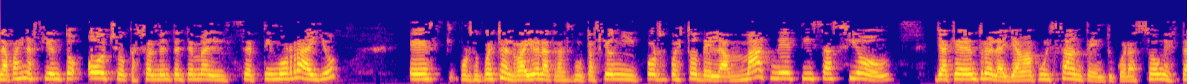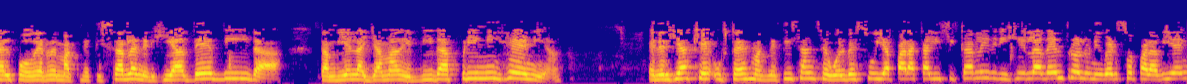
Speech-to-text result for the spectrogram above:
la página 108, casualmente el tema del séptimo rayo, es, por supuesto, el rayo de la transmutación y, por supuesto, de la magnetización, ya que dentro de la llama pulsante en tu corazón está el poder de magnetizar la energía de vida, también la llama de vida primigenia. Energía que ustedes magnetizan se vuelve suya para calificarla y dirigirla dentro del universo para bien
